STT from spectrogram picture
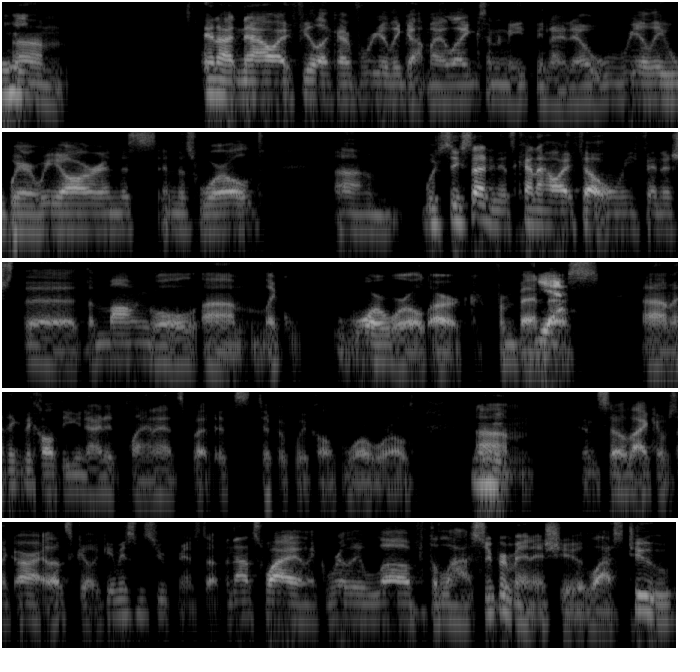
Mhm. Um, and I, now I feel like I've really got my legs underneath me, and I know really where we are in this in this world, um, which is exciting. It's kind of how I felt when we finished the the Mongul um, like War World arc from Bendis. Yeah. Um, I think they call it the United Planets, but it's typically called War World. Mhm. Um, and so like I was like, all right, let's go. Give me some Superman stuff. And that's why I like really loved the last Superman issue, the last two.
